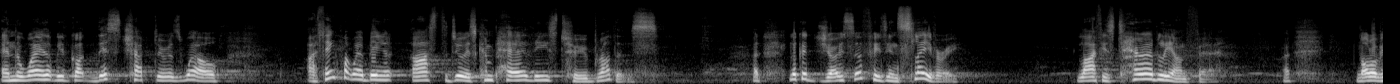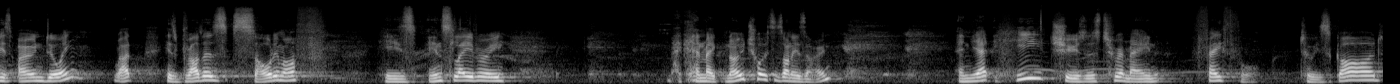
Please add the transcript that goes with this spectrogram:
and the way that we've got this chapter as well, I think what we're being asked to do is compare these two brothers. Look at Joseph, who's in slavery. Life is terribly unfair. Not of his own doing, right? His brothers sold him off. He's in slavery, can make no choices on his own, and yet he chooses to remain faithful to his God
